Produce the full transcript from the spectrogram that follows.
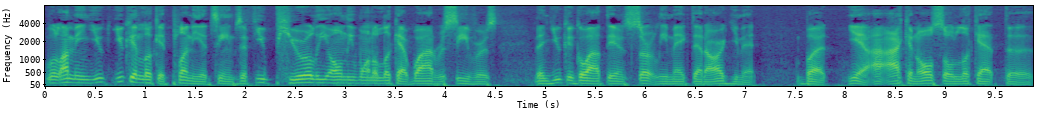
Well, I mean, you you can look at plenty of teams. If you purely only want to look at wide receivers, then you could go out there and certainly make that argument. But yeah, I, I can also look at the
